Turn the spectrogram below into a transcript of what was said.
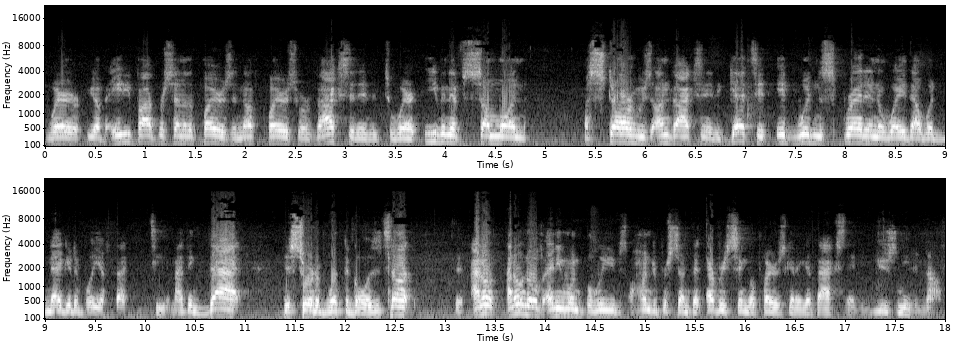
where you have 85% of the players, enough players who are vaccinated to where even if someone, a star who's unvaccinated gets it, it wouldn't spread in a way that would negatively affect the team. I think that is sort of what the goal is. It's not, I don't, I don't know if anyone believes 100% that every single player is going to get vaccinated. You just need enough.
